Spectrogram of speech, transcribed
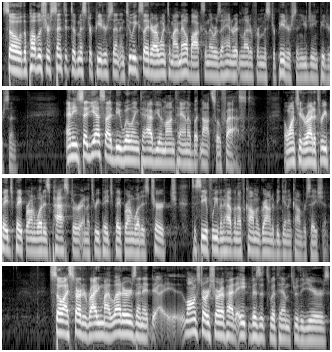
So the publisher sent it to Mr. Peterson, and two weeks later, I went to my mailbox and there was a handwritten letter from Mr. Peterson, Eugene Peterson. And he said, Yes, I'd be willing to have you in Montana, but not so fast. I want you to write a three page paper on what is pastor and a three page paper on what is church to see if we even have enough common ground to begin a conversation. So I started writing my letters, and it, uh, long story short, I've had eight visits with him through the years,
